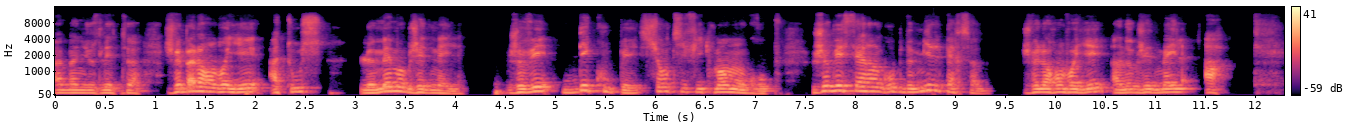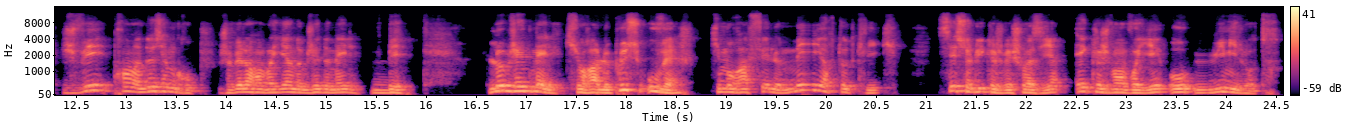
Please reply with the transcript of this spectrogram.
à ma newsletter, je ne vais pas leur envoyer à tous le même objet de mail. Je vais découper scientifiquement mon groupe. Je vais faire un groupe de 1000 personnes. Je vais leur envoyer un objet de mail A. Je vais prendre un deuxième groupe. Je vais leur envoyer un objet de mail B. L'objet de mail qui aura le plus ouvert, qui m'aura fait le meilleur taux de clic, c'est celui que je vais choisir et que je vais envoyer aux 8000 autres.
